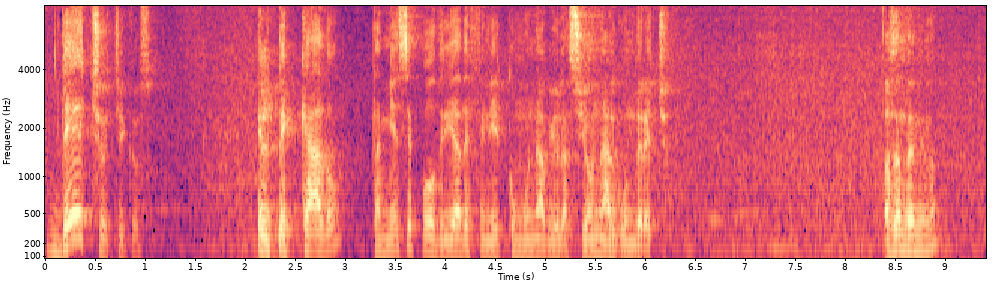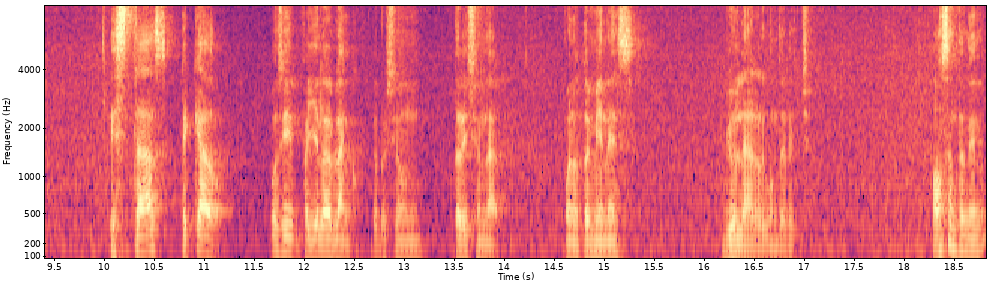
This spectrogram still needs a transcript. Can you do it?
De hecho, chicos, el pecado también se podría definir como una violación a algún derecho. ¿Estás entendiendo? Estás pecado. O si fallé al blanco, la versión tradicional. Bueno, también es violar algún derecho. ¿Vamos entendiendo?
